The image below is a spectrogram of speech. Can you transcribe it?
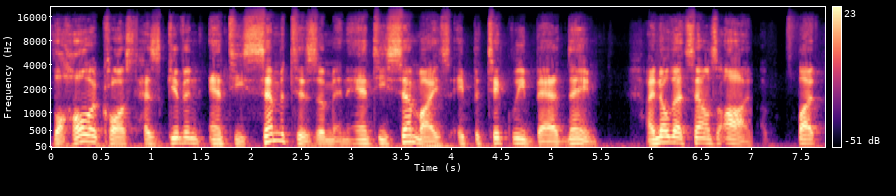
the Holocaust has given anti Semitism and anti Semites a particularly bad name. I know that sounds odd, but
